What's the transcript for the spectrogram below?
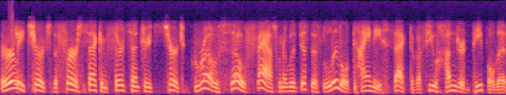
early church, the first, second, third century church grow so fast when it was just this little tiny sect of a few hundred people that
